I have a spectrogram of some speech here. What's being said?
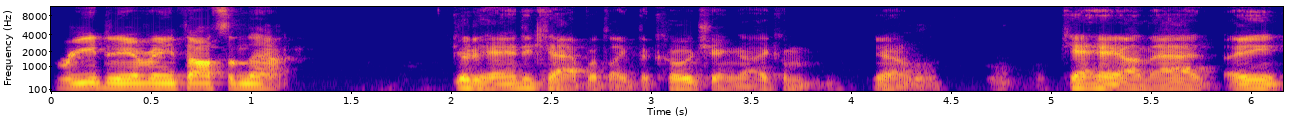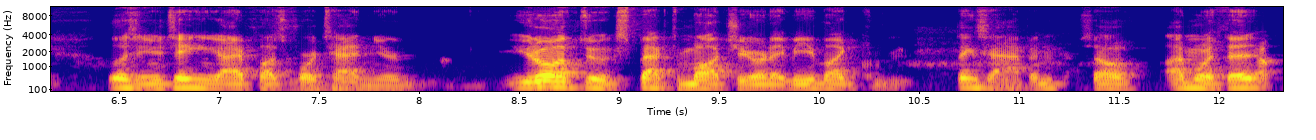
Reed, do you have any thoughts on that? good handicap with like the coaching. I can, you know, can't hate on that. I mean, listen, you're taking a guy plus four ten. You're you don't have to expect much. You know what I mean? Like things happen. So I'm with it. Yep.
